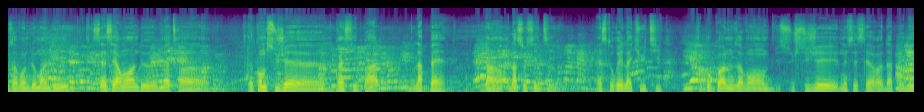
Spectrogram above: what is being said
Nous avons demandé sincèrement de mettre euh, comme sujet euh, principal la paix dans la société, instaurer la quiétude. C'est pourquoi nous avons sujet nécessaire d'appeler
